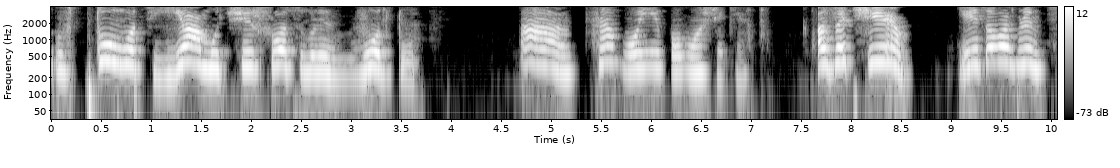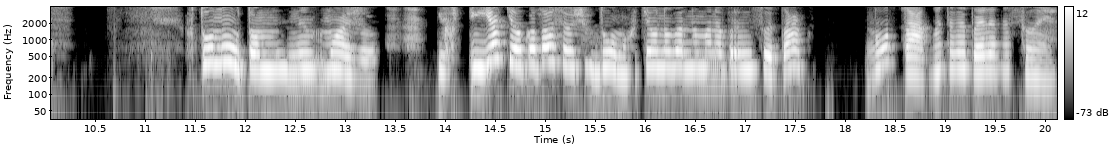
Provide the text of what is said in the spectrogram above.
в ту от яму чи що це, блін, воду? А, це мої помощники. А зачем? Я із-за вас, блін, втонув там не майже. І, і як я оказався ще вдома? Хоча, напевно, мене принесли, так? Ну так, ми тебе перенесли.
